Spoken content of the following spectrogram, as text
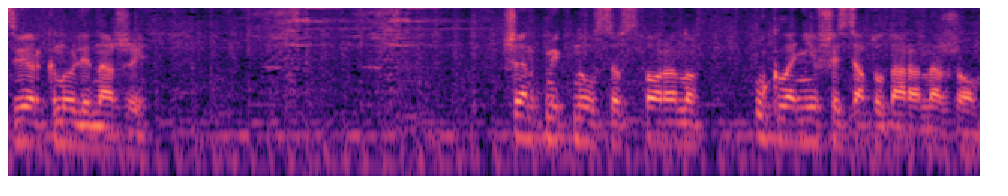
Сверкнули ножи. Шенк мигнулся в сторону, уклонившись от удара ножом.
